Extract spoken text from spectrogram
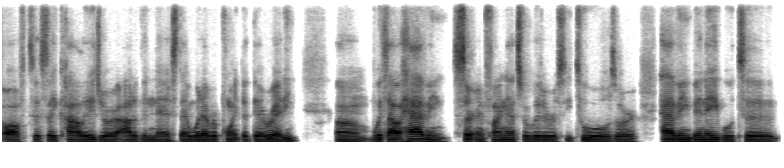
off to say college or out of the nest at whatever point that they're ready um, without having certain financial literacy tools or having been able to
